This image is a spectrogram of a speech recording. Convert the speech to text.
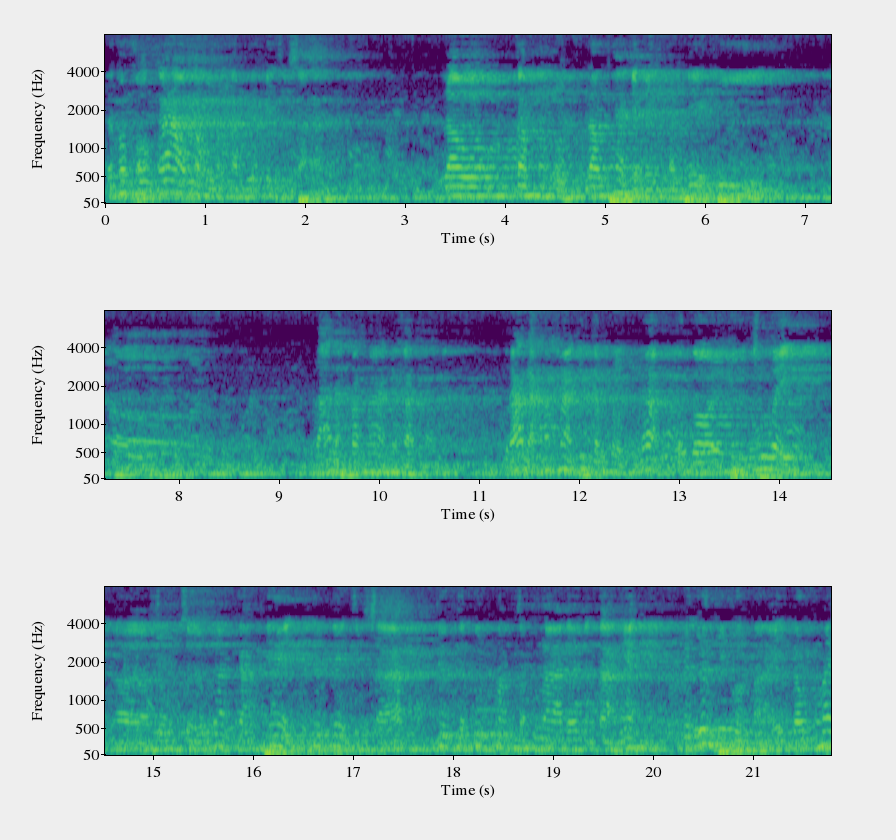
แล้วก็ขอก้าวเข้าไปทำเรื่องเพศศึกษา เรากำหนดเราแทบจะเป็นประเทศที่เอ่อล้าหลังมากๆนะครับล้าหลังมากๆที่กำหนดว่าอุปกรณ์ที่ช่วยส่งเสริมด้านการเพศเรื่องเพศศึกษาเรื่องกระตุ้นความสัมพันธ์อะไรต่างๆเนี่ยเป็นเรื่องผิดกฎหมายเราไม่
